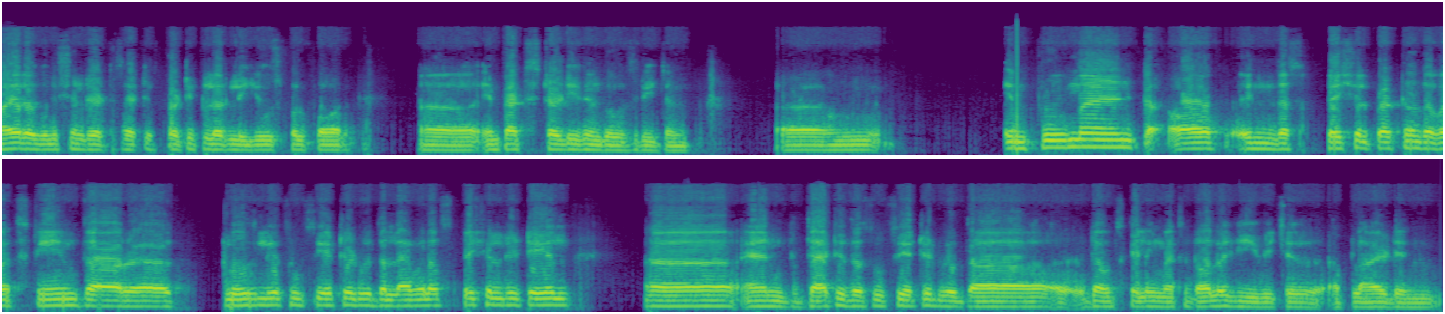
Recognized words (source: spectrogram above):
high resolution data set is particularly useful for uh, impact studies in those regions. Um, improvement of in the spatial patterns of extremes are uh, closely associated with the level of spatial detail uh, and that is associated with the downscaling methodology which is applied in,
